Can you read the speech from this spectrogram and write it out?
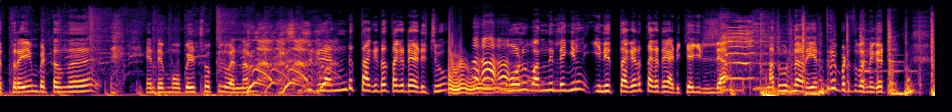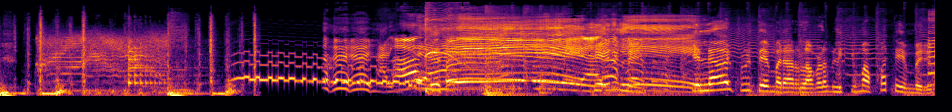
എത്രയും പെട്ടെന്ന് എന്റെ മൊബൈൽ ഷോപ്പിൽ വരണം രണ്ട് തകിട തകിട അടിച്ചു. മോൾ വന്നില്ലെങ്കിൽ ഇനി തകിട തകിട അടിക്കില്ല അതുകൊണ്ടാണ് എത്രയും പെട്ടെന്ന് വന്നു കേട്ടോ. ശരിയല്ലേ? എല്ലായ്പ്പോഴും തേൻ വരാറുള്ള. അവളെ വിളിക്കുമ്പോ അപ്പ തേൻ വരും.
